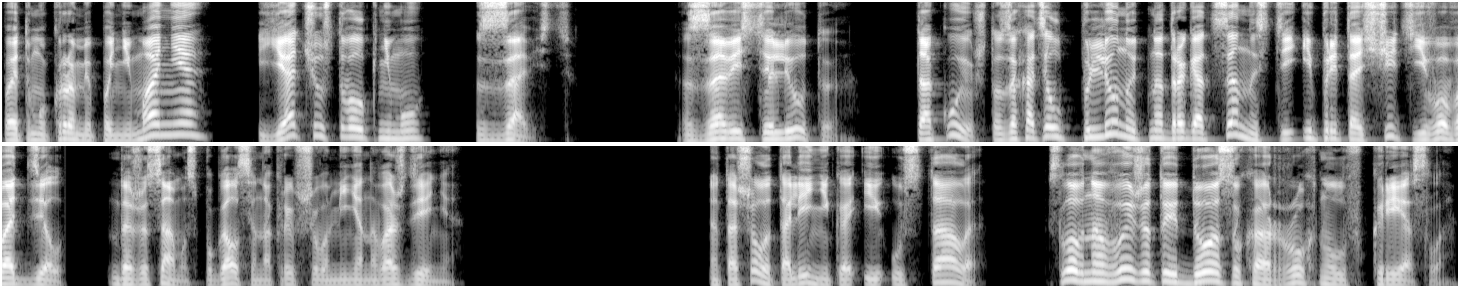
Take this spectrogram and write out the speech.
Поэтому, кроме понимания, я чувствовал к нему зависть. Зависть лютую. Такую, что захотел плюнуть на драгоценности и притащить его в отдел. Даже сам испугался накрывшего меня наваждения. Отошел от олейника и устало, словно выжатый досуха, рухнул в кресло.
